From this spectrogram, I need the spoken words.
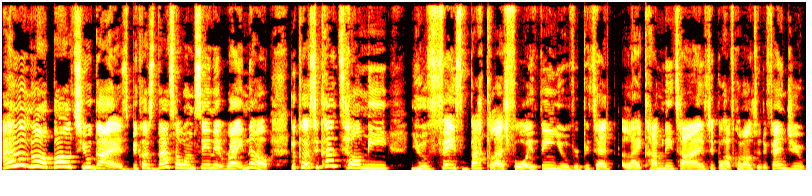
I don't know about you guys because that's how I'm saying it right now. Because you can't tell me you face backlash for a thing you've repeated like how many times people have come out to defend you and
